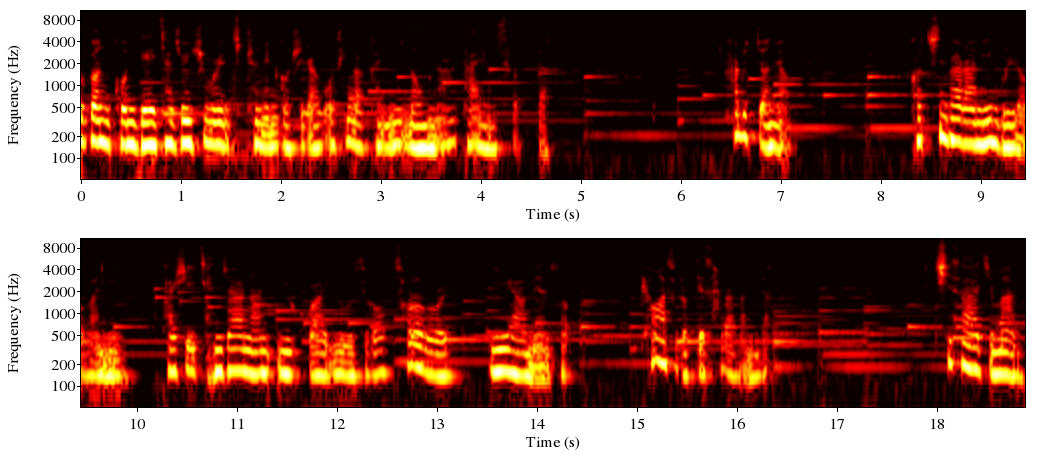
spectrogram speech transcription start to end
그건 곧 내 자존심을 지켜낸 것이라고 생각하니 너무나 다행스럽다. 하루 저녁 거친 바람이 물러가니 다시 잔잔한 이웃과 이웃으로 서로를 이해하면서 평화스럽게 살아간다. 치사하지만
